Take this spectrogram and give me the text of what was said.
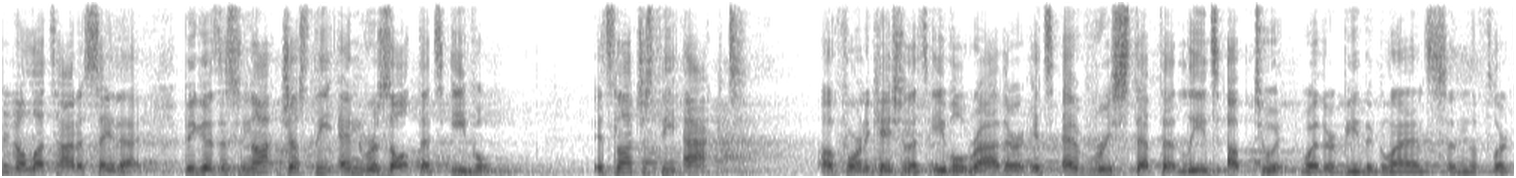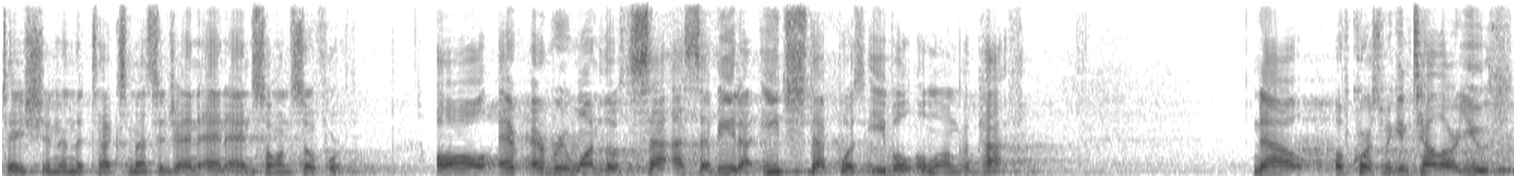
did Allah Ta'ala say that? Because it's not just the end result that's evil. It's not just the act of fornication that's evil. Rather, it's every step that leads up to it, whether it be the glance and the flirtation and the text message and, and, and so on and so forth. All, every one of those, sa'a sabila, each step was evil along the path. Now, of course, we can tell our youth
